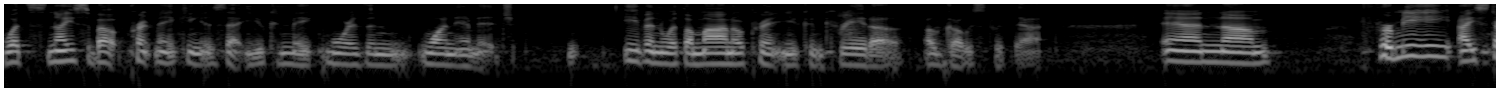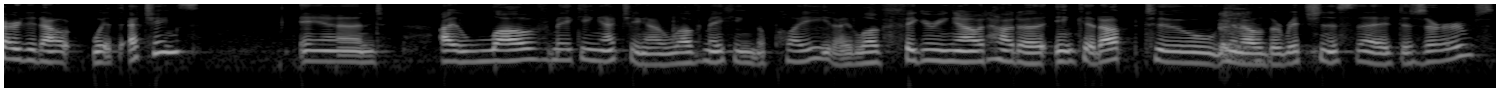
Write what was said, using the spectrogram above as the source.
What's nice about printmaking is that you can make more than one image. Even with a monoprint, you can create a, a ghost with that. And um, for me, I started out with etchings, and I love making etching. I love making the plate. I love figuring out how to ink it up to, you know, the richness that it deserves.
